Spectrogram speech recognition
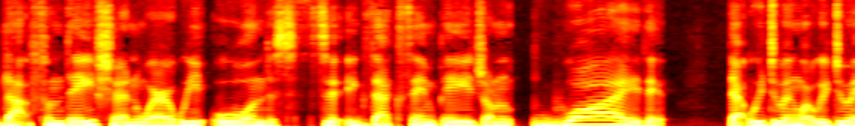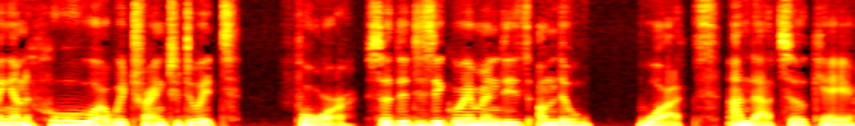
that foundation where we all on the exact same page on why the, that we're doing what we're doing and who are we trying to do it for. So the disagreement is on the what, and that's okay.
